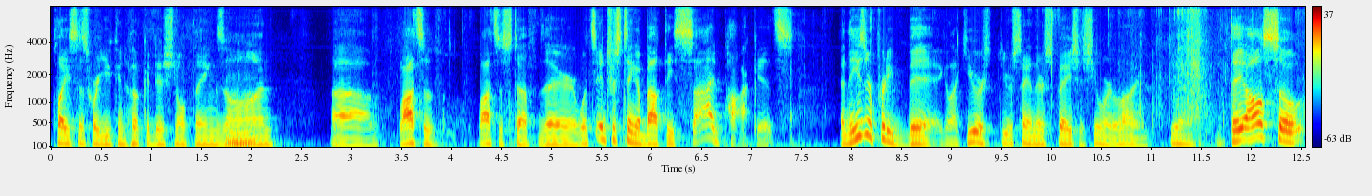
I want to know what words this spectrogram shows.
places where you can hook additional things on. Um, lots of lots of stuff there. What's interesting about these side pockets, and these are pretty big. Like you were you were saying, they're spacious. You weren't lying. Yeah. They also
